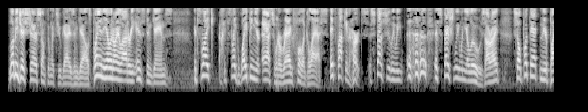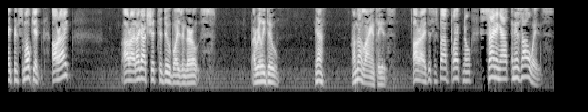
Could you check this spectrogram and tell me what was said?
Let me just share something with you guys and gals. Playing the Illinois Lottery instant games, it's like it's like wiping your ass with a rag full of glass. It fucking hurts, especially when especially when you lose. All right, so put that in your pipe and smoke it. All right, all right. I got shit to do, boys and girls. I really do. Yeah, I'm not lying to you. All right, this is Bob Plachno signing out, and as always,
